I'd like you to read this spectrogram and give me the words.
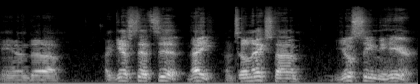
and uh, I guess that's it. Hey, until next time, you'll see me here.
